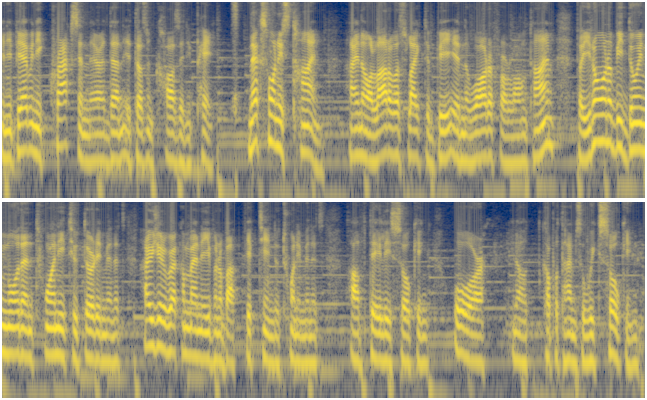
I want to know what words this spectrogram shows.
And if you have any cracks in there, then it doesn't cause any pain. Next one is time. I know a lot of us like to be in the water for a long time, but you don't want to be doing more than 20 to 30 minutes. I usually recommend even about 15 to 20 minutes of daily soaking or you know, a couple times a week soaking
